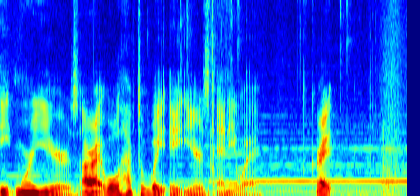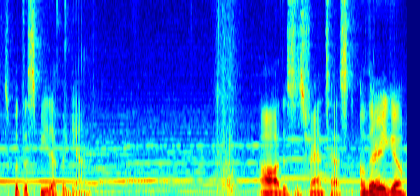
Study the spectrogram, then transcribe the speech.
eight more years. All right, we'll have to wait eight years anyway. Great. Let's put the speed up again. Ah, oh, this is fantastic. Oh, there you go.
